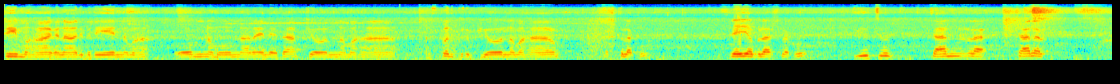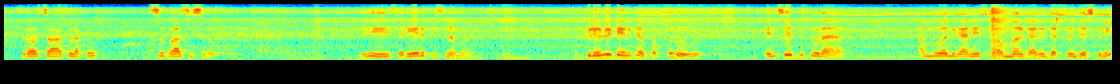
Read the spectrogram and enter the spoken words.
శ్రీ మహాగణాధిపతి నమ ఓం నమో నారాయణతాభ్యో నమ అస్మద్గురుభ్యో నమ భక్తులకు శ్రేయోభిలాషులకు యూట్యూబ్ ఛానల్ ఛానల్ ప్రోత్సాహకులకు శుభాశిస్సులు ఇది సరైన ప్రశ్నమ్మా ఇక్కడ ఏమిటంటే కనుక భక్తులు ఎంతసేపు కూడా అమ్మవారిని కానీ స్వామివారిని కానీ దర్శనం చేసుకుని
